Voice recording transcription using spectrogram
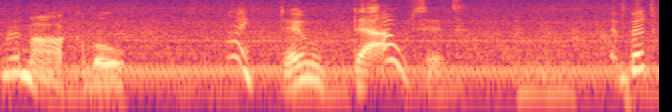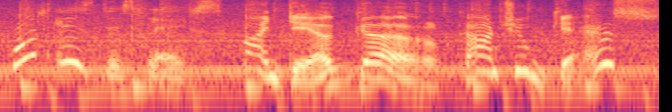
remarkable. I don't doubt it. But what is this place? My dear girl, can't you guess?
